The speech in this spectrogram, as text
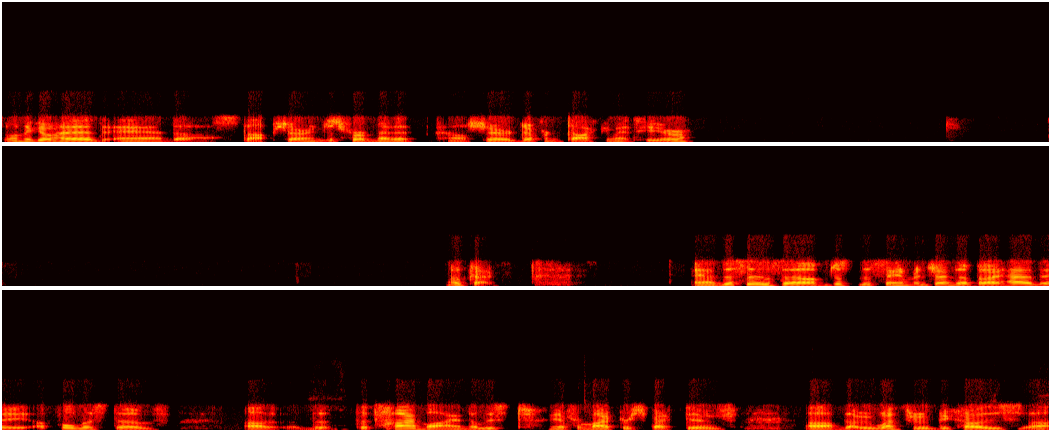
So let me go ahead and uh, stop sharing just for a minute. I'll share a different document here. Okay. And this is um, just the same agenda, but I had a, a full list of uh, the, the timeline, at least you know, from my perspective, um, that we went through because uh,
